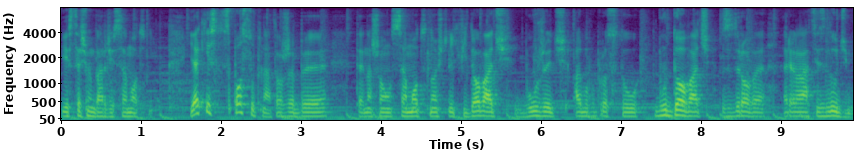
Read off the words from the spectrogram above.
jesteśmy bardziej samotni. Jaki jest sposób na to, żeby tę naszą samotność likwidować, burzyć albo po prostu budować zdrowe relacje z ludźmi?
